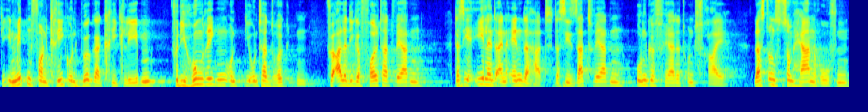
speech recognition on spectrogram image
die inmitten von Krieg und Bürgerkrieg leben, für die Hungrigen und die Unterdrückten, für alle, die gefoltert werden, dass ihr Elend ein Ende hat, dass sie satt werden, ungefährdet und frei. Lasst uns zum Herrn rufen.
